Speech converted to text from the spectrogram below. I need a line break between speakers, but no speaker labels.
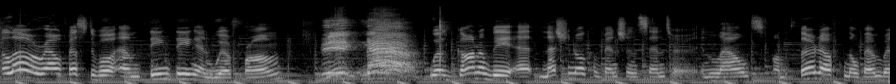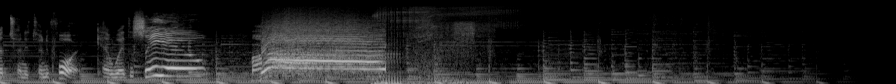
Hello, ROUND Festival. I'm Tiên Tiên, and we're from
Vietnam!
We're gonna be at National Convention Center in Lounge on the 3rd of November 2024. Can't wait to see you!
